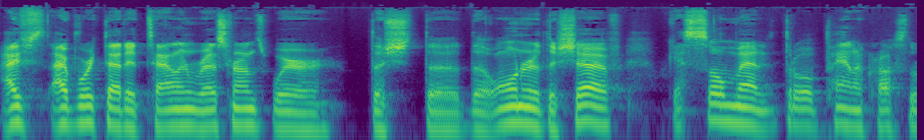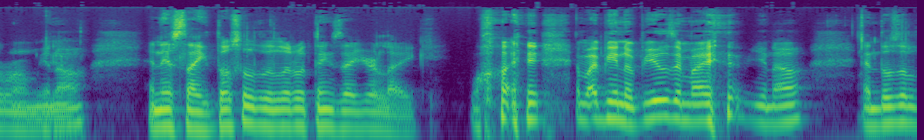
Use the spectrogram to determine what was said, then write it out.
I've I've worked at Italian restaurants where the sh- the the owner, the chef, gets so mad and throw a pan across the room, you know, and it's like those are the little things that you're like. Am I being abused? Am I, you know? And those are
